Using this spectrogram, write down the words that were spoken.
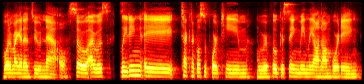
What am I going to do now? So, I was leading a technical support team. We were focusing mainly on onboarding.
